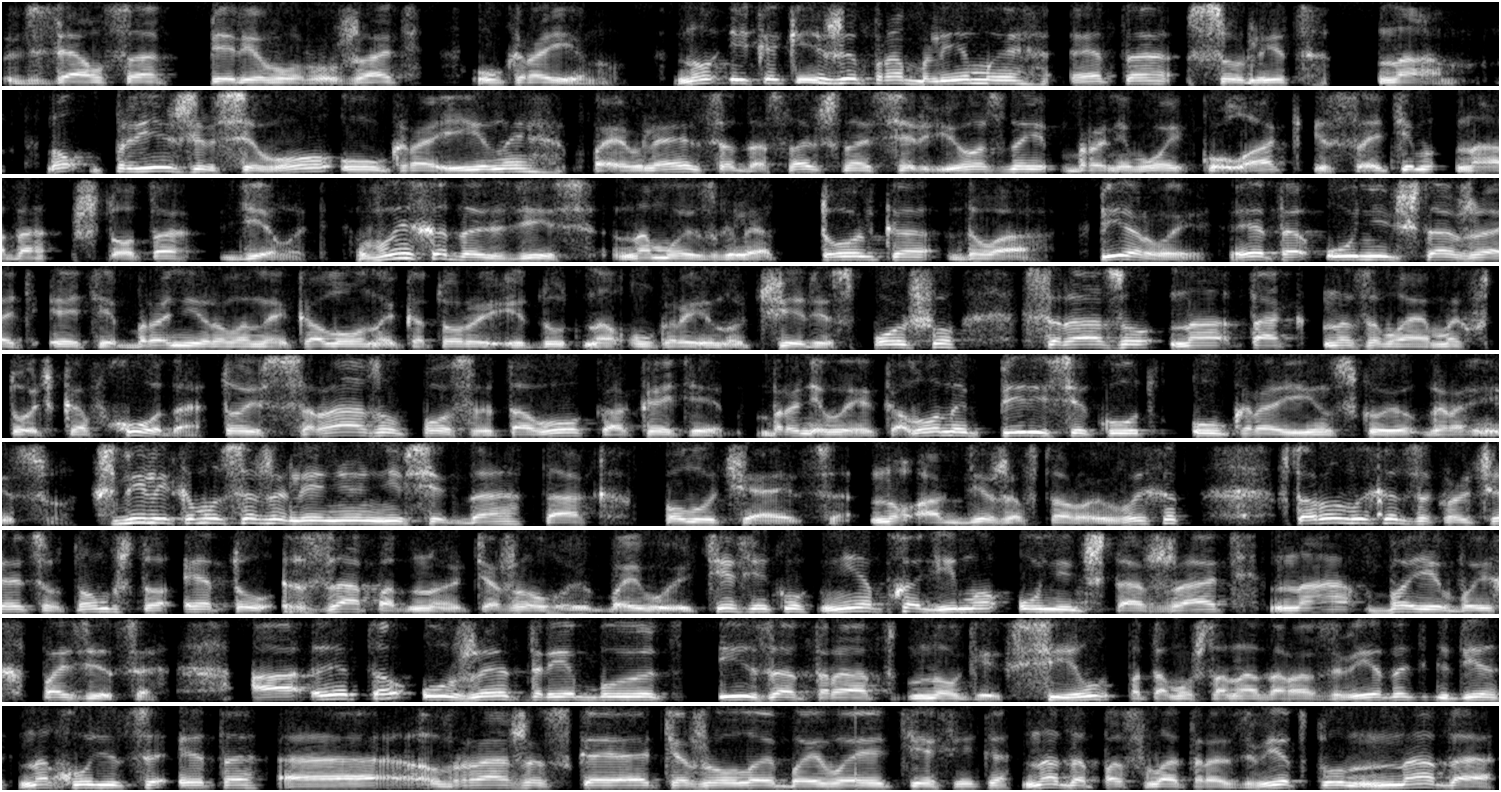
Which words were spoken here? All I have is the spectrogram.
взялся перевооружать Украину. Ну и какие же проблемы это сулит нам? Ну, прежде всего, у Украины появляется достаточно серьезный броневой кулак, и с этим надо что-то делать. Выхода здесь, на мой взгляд, только два. Первый – это уничтожать эти бронированные колонны, которые идут на Украину через Польшу, сразу на так называемых точках входа. То есть сразу после того, как эти броневые колонны пересекут украинскую границу. К великому сожалению, не всегда так получается. Ну а где же второй выход? Второй выход заключается в том, что эту западную тяжелую боевую технику необходимо уничтожать на боевых позициях. А это уже требует и затрат многих сил, потому что надо разведать, где находится эта э, вражеская тяжелая боевая техника. Надо послать разведку, надо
